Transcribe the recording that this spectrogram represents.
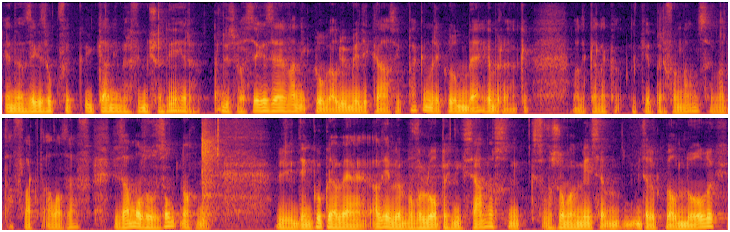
En dan zeggen ze ook, ik kan niet meer functioneren. Dus wat zeggen zij van, ik wil wel uw medicatie pakken, maar ik wil het bijgebruiken. Want dan kan ik een keer performance, want dat vlakt alles af. Dus allemaal zo zond nog niet. Dus ik denk ook dat wij, allee, we hebben voorlopig niks anders. Voor sommige mensen is dat ook wel nodig,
